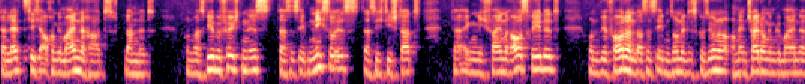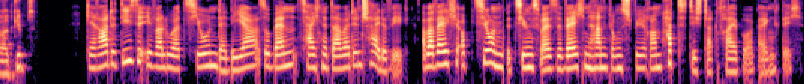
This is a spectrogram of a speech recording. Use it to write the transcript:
dann letztlich auch im Gemeinderat landet. Und was wir befürchten ist, dass es eben nicht so ist, dass sich die Stadt da eigentlich fein rausredet und wir fordern, dass es eben so eine Diskussion und auch eine Entscheidung im Gemeinderat gibt. Gerade diese Evaluation der Lea, so Ben, zeichnet dabei den Scheideweg. Aber welche Optionen bzw. welchen Handlungsspielraum hat die Stadt Freiburg eigentlich?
